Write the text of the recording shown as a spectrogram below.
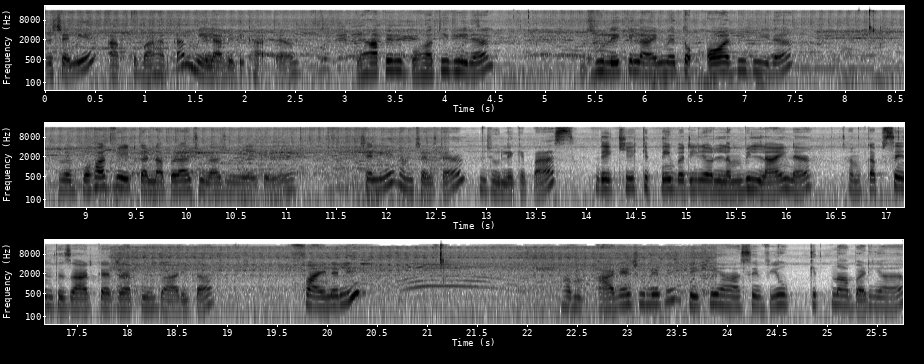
तो चलिए आपको बाहर का मेला भी दिखाते हैं। यहाँ पे भी बहुत ही भीड़ है। झूले की लाइन में तो और भी भीड़ है। हमें बहुत वेट करना पड़ा झूला झूलने के लिए। चलिए हम चलते हैं झूले के पास। देखिए कितनी बड़ी और लंबी लाइन है। हम कब से इंतज़ार कर रहे हैं अपनी बारी का? फाइनली हम आ गए झूले पे। देखिए यहाँ से व्यू कितना बढ़िया है।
